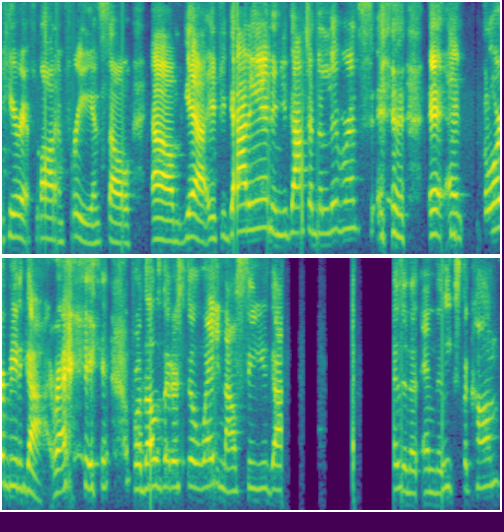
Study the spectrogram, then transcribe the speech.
here at Flawed and Free. And so, um, yeah, if you got in and you got your deliverance, and, and glory be to God, right? For those that are still waiting, I'll see you guys in the, in the weeks to come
